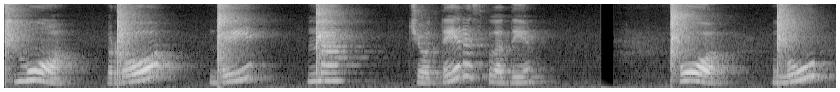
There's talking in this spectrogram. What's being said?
Смородина. Чотири склади. Полуниця.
